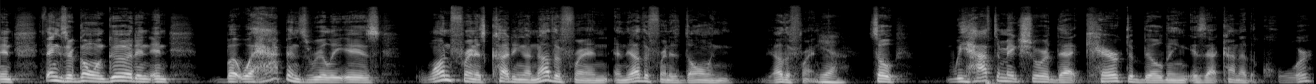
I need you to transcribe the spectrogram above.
and things are going good, and and but what happens really is one friend is cutting another friend, and the other friend is doling the other friend. Yeah. So we have to make sure that character building is at kind of the core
